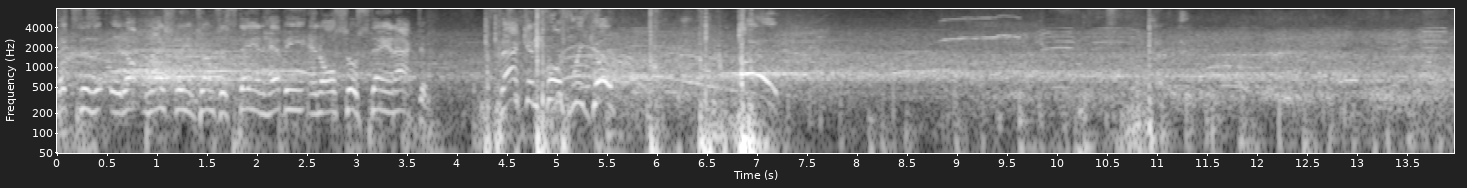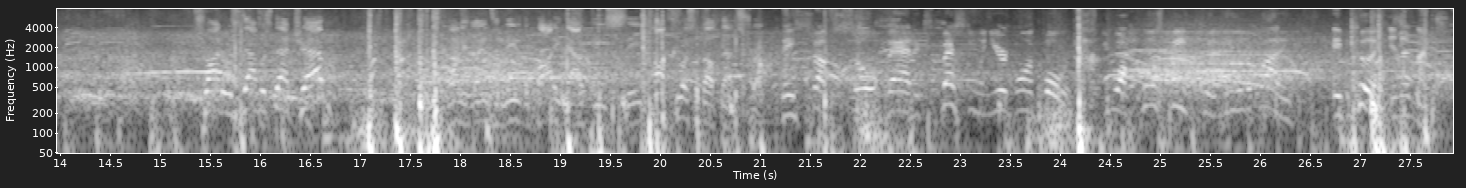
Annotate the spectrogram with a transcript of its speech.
Mixes it up nicely in terms of staying heavy and also staying active. Back and forth we go. Oh! Try to establish that jab. Body lands a knee to the body now, DC. Talk to us about that strike. They suck so bad, especially when you're going forward. You walk full speed to the knee to the body. It could in a night.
